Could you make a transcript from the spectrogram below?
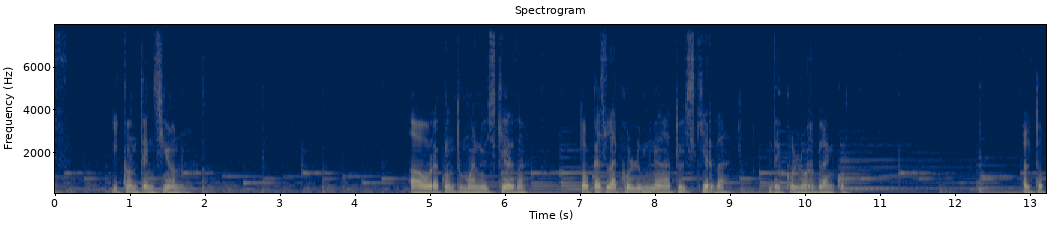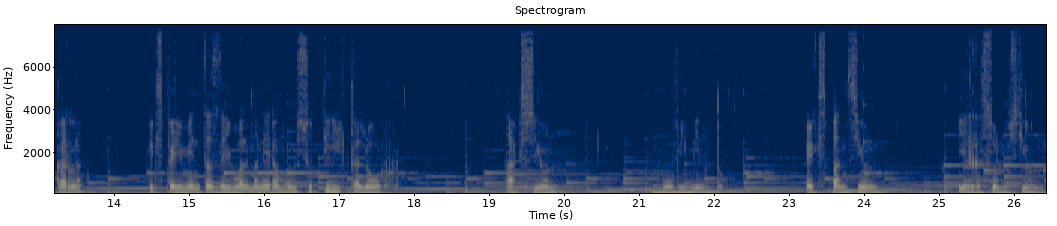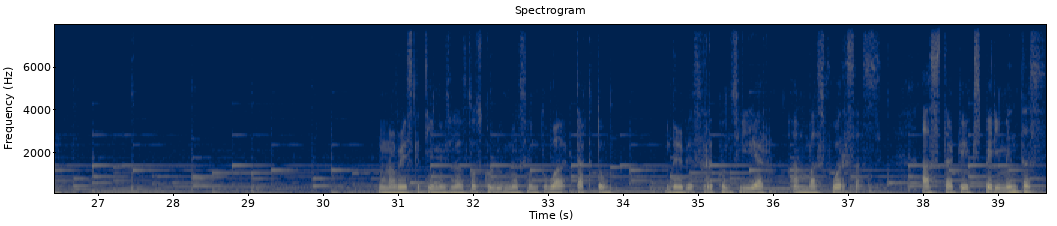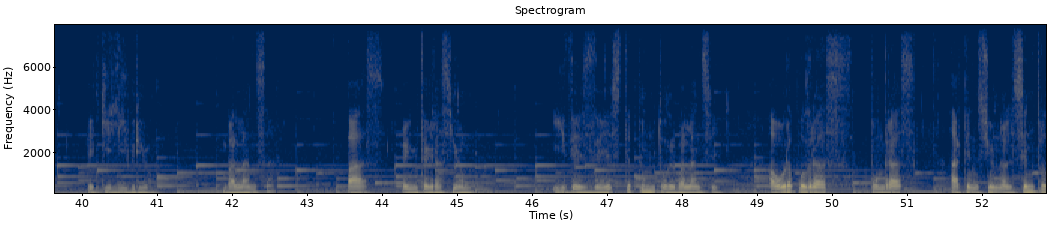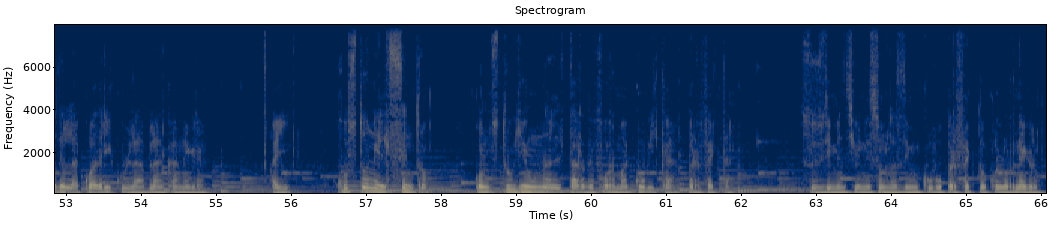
y contención. Ahora con tu mano izquierda tocas la columna a tu izquierda de color blanco. Al tocarla, experimentas de igual manera muy sutil calor, acción, movimiento, expansión y resolución. Una vez que tienes las dos columnas en tu tacto, debes reconciliar ambas fuerzas hasta que experimentas equilibrio, balanza, paz e integración. Y desde este punto de balance, ahora podrás, pondrás atención al centro de la cuadrícula blanca-negra. Ahí, justo en el centro, construye un altar de forma cúbica perfecta. Sus dimensiones son las de un cubo perfecto color negro.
